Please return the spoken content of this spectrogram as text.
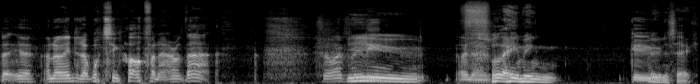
but yeah, and I ended up watching half an hour of that. So I've really, you I know, flaming goon. lunatic.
